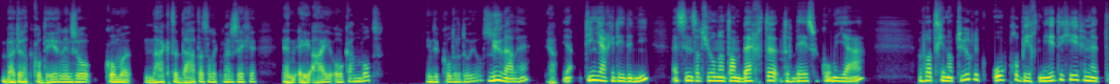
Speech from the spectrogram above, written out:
Buiten dat coderen en zo, komen naakte data, zal ik maar zeggen, en AI ook aan bod in de coderdojo's? Nu wel, hè? Ja. ja. Tien jaar geleden niet. En sinds dat Jonathan Berte erbij is gekomen, ja. Wat je natuurlijk ook probeert mee te geven met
